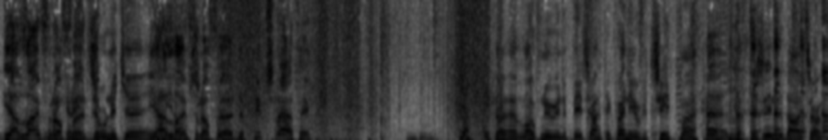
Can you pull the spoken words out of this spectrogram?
ja, live vanaf, het zonnetje ja, live vanaf de Pitstraat, hè? Ja, ik loop nu in de pitstraat. Ik weet niet of je het ziet, maar dat is inderdaad zo.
